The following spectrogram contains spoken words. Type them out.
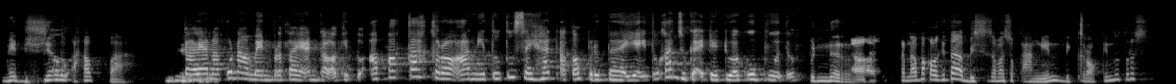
Medisnya tuh apa? Kalian aku nambahin pertanyaan kalau gitu. Apakah keroan itu tuh sehat atau berbahaya? Itu kan juga ada dua kubu tuh. Bener. Oh. Kenapa kalau kita habis masuk angin, dikerokin tuh terus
